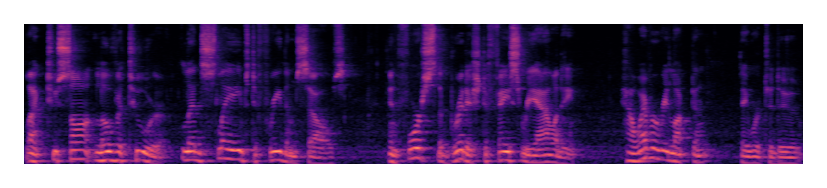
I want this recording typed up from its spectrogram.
like Toussaint Louverture led slaves to free themselves and forced the British to face reality, however reluctant they were to do.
